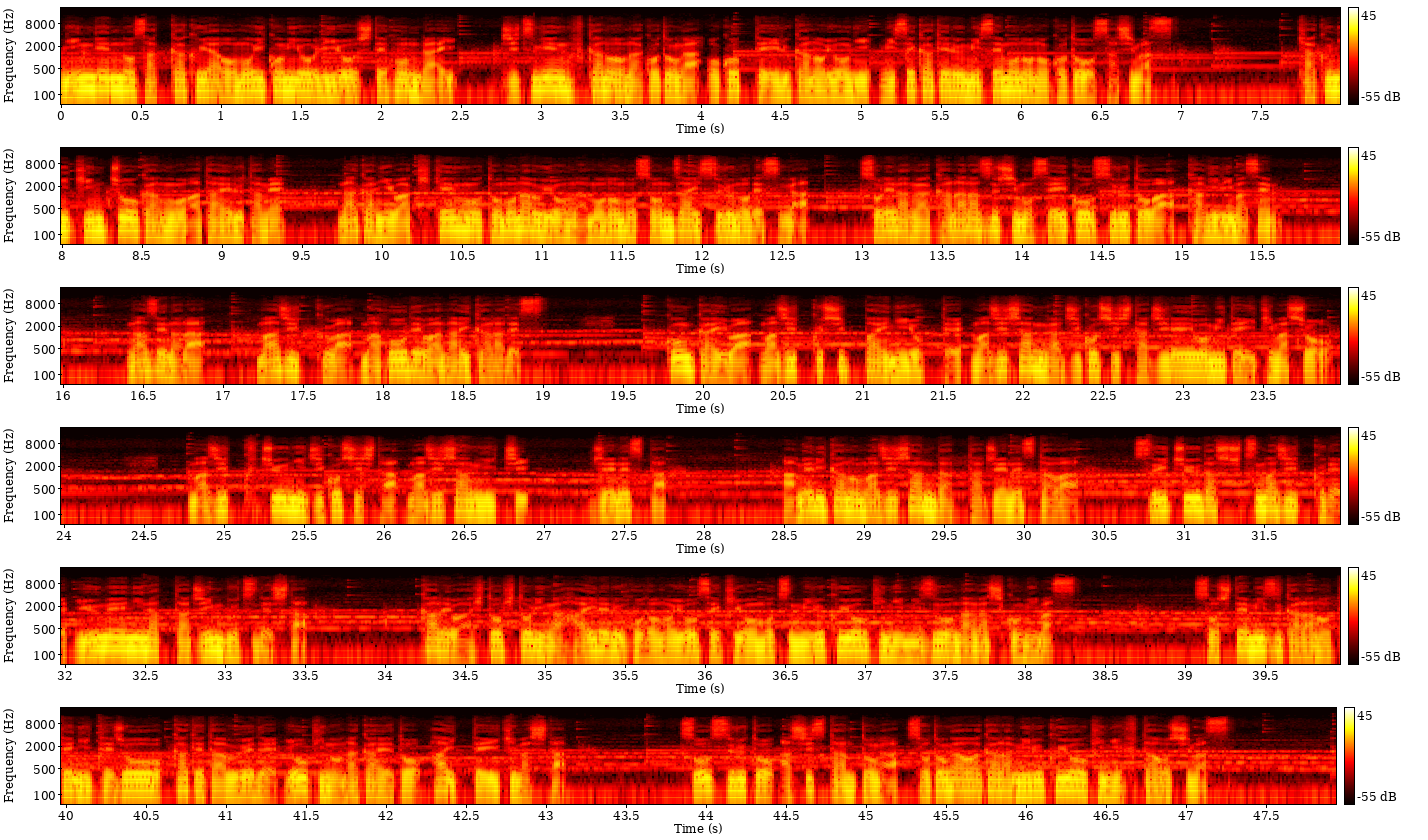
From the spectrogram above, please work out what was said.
人間の錯覚や思い込みを利用して本来、実現不可能なことが起こっているかのように見せかける見せ物のことを指します。客に緊張感を与えるため、中には危険を伴うようなものも存在するのですが、それらが必ずしも成功するとは限りません。なぜなら、マジックは魔法ではないからです。今回はマジック失敗によってマジシャンが事故死した事例を見ていきましょう。マジック中に事故死したマジシャン1、ジェネスタ。アメリカのマジシャンだったジェネスタは、水中脱出マジックで有名になった人物でした。彼は人一人が入れるほどの容積を持つミルク容器に水を流し込みます。そして自らの手に手錠をかけた上で容器の中へと入っていきました。そうするとアシスタントが外側からミルク容器に蓋をします。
